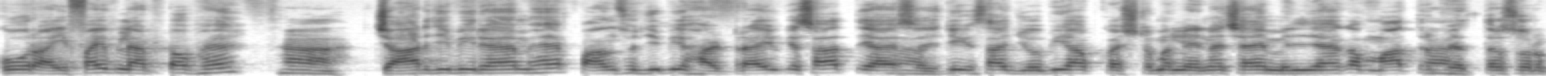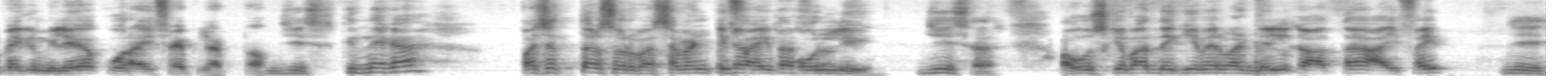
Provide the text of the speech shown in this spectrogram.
कोर आई फाइव लैपटॉप है। हाँ। चार जीबी रैम है पाँच सौ जीबी हार्ड ड्राइव के साथ या एस के साथ जो भी आप कस्टमर लेना चाहे मिल जाएगा। मात्र हाँ। पचहत्तर सौ रुपए का मिलेगा कोर आई फाइव लैपटॉप जी कितने का? पचहत्तर सौ रुपए सेवेंटी फाइव ओनली जी सर और उसके बाद देखिए मेरे पास डेल का आता है आई फाइव जी।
